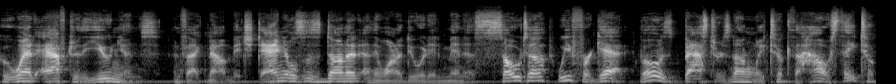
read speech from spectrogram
who went after the unions. In fact, now Mitch Daniels has done it, and they want to do it in Minnesota. We forget, those bastards not only took the House, they took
